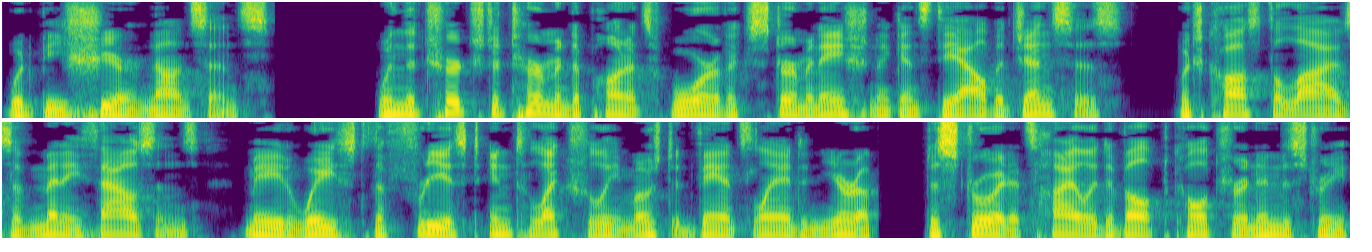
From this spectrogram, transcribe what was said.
would be sheer nonsense. When the Church determined upon its war of extermination against the Albigenses, which cost the lives of many thousands, made waste the freest, intellectually most advanced land in Europe, destroyed its highly developed culture and industry,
